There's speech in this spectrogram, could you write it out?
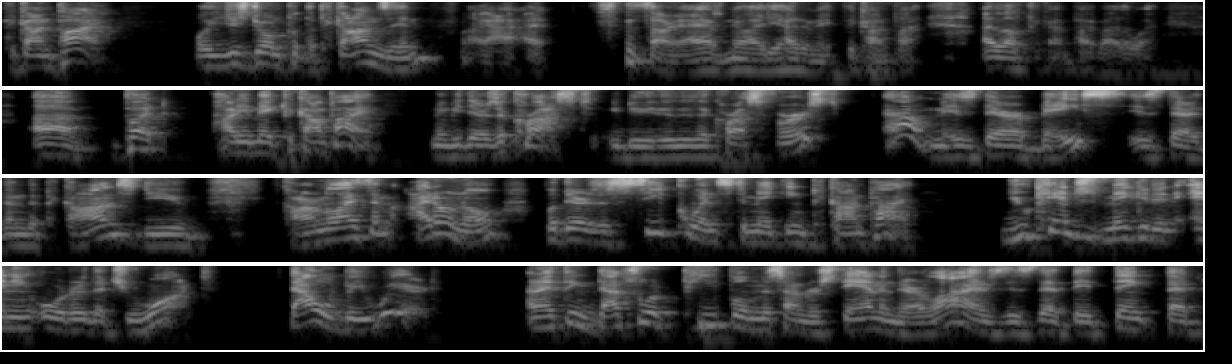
pecan pie? Well, you just don't put the pecans in. I, I, sorry, I have no idea how to make pecan pie. I love pecan pie, by the way. Uh, but how do you make pecan pie? Maybe there's a crust. You do the crust first. Um, is there a base? Is there then the pecans? Do you caramelize them? I don't know, but there's a sequence to making pecan pie. You can't just make it in any order that you want. That will be weird. And I think that's what people misunderstand in their lives is that they think that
